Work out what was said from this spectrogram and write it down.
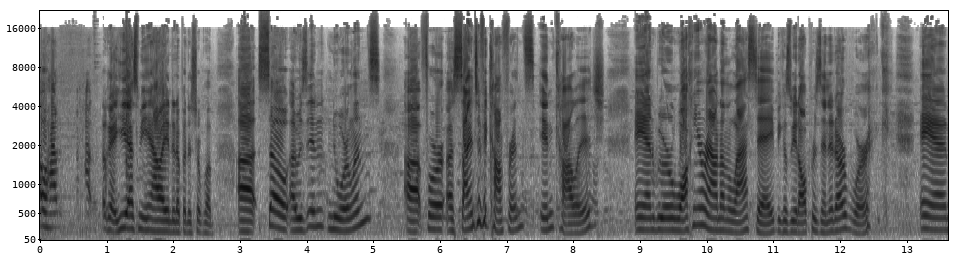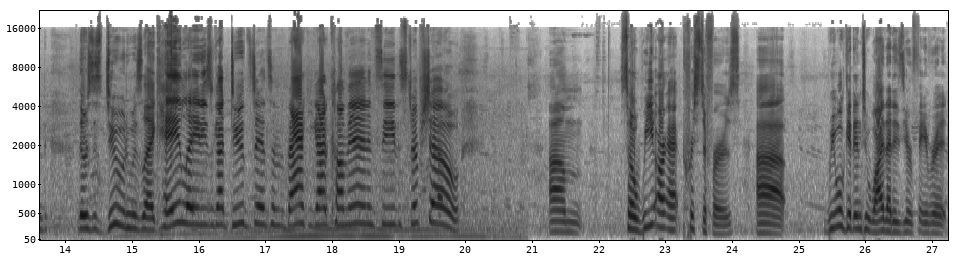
Oh, how, how okay, he asked me how I ended up in a strip club. Uh, so I was in New Orleans uh, for a scientific conference in college, and we were walking around on the last day because we had all presented our work, and there was this dude who was like, "Hey, ladies, we got dudes dancing in the back. You got to come in and see the strip show." Um, so we are at Christopher's. Uh, we will get into why that is your favorite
